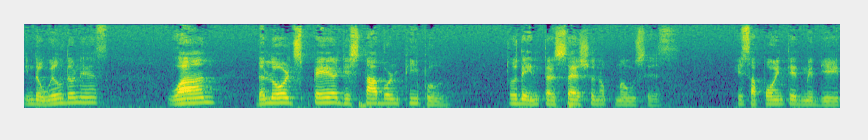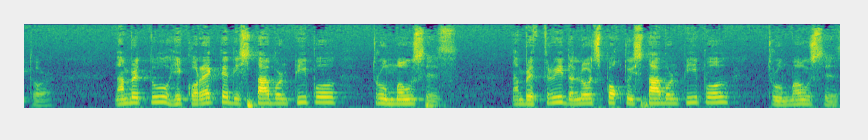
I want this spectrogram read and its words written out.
in the wilderness? One, the Lord spared the stubborn people through the intercession of Moses, his appointed mediator. Number two, he corrected the stubborn people through Moses. Number three, the Lord spoke to his stubborn people through Moses.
